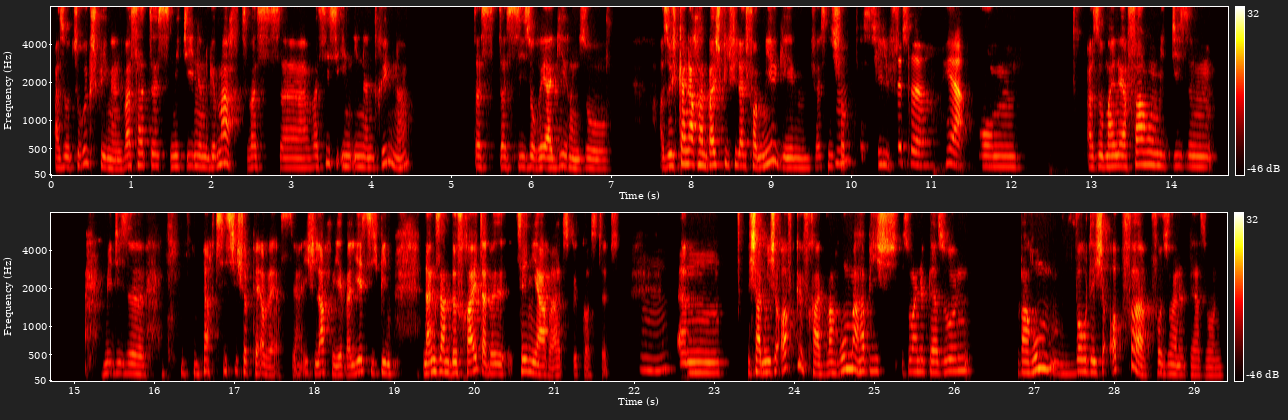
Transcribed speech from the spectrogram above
also zurückspiegeln, was hat es mit ihnen gemacht? Was, äh, was ist in ihnen drin, ne? dass, dass sie so reagieren, so. Also ich kann auch ein Beispiel vielleicht von mir geben. Ich weiß nicht, ob hm. das hilft. Bitte, ja. Ähm, also meine Erfahrung mit diesem mit dieser narzisstische Pervers. Ja. Ich lache hier, weil jetzt ich bin langsam befreit, aber zehn Jahre hat es gekostet. Mhm. Ähm, ich habe mich oft gefragt, warum habe ich so eine Person, warum wurde ich Opfer von so einer Person?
